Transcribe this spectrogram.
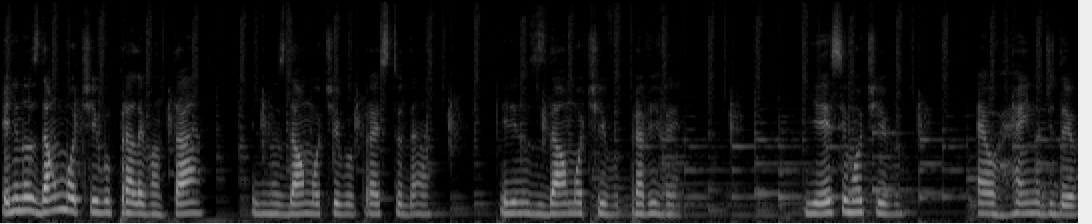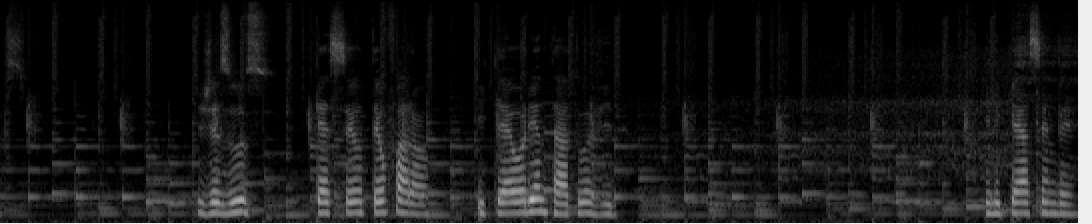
Ele nos dá um motivo para levantar, ele nos dá um motivo para estudar, ele nos dá um motivo para viver. E esse motivo é o reino de Deus. Jesus quer ser o teu farol e quer orientar a tua vida. Ele quer acender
